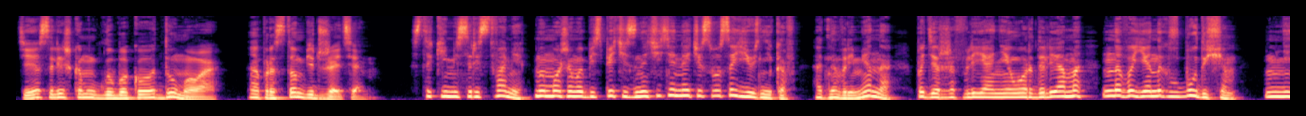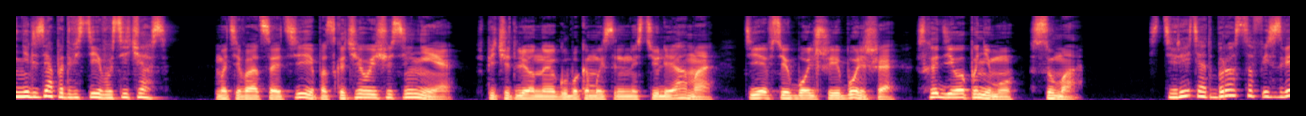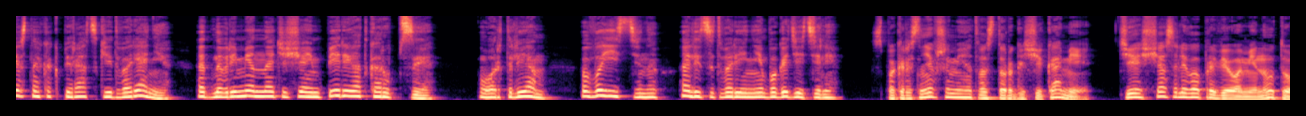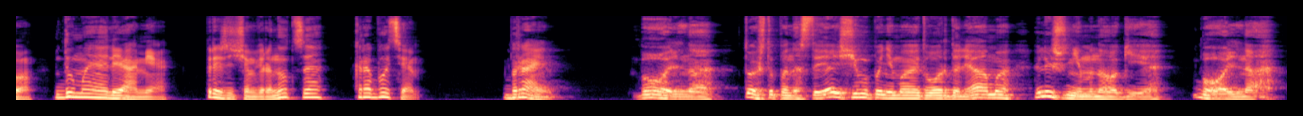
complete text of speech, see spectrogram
Те слишком глубоко думала о простом бюджете. С такими средствами мы можем обеспечить значительное число союзников, одновременно поддержав влияние Орда Лиама на военных в будущем. Мне нельзя подвести его сейчас. Мотивация Ти подскочила еще сильнее. Впечатленная глубокомысленностью Лиама, Тия все больше и больше сходила по нему с ума. Стереть отбросов, известных как пиратские дворяне, одновременно очищая империю от коррупции. Уорд Лиам воистину олицетворение богодетели. С покрасневшими от восторга щеками, Тия счастливо провела минуту, думая о Лиаме, прежде чем вернуться к работе. Брайан. Больно. То, что по-настоящему понимают Уорда Ляма, лишь немногие. Больно.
